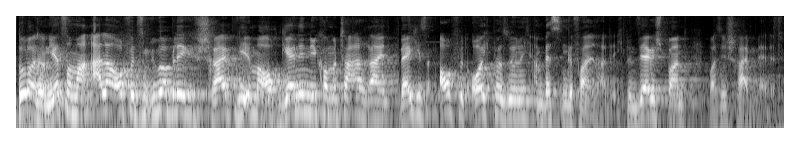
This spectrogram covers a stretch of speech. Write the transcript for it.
So Leute, und jetzt nochmal alle Outfits im Überblick. Schreibt wie immer auch gerne in die Kommentare rein, welches Outfit euch persönlich am besten gefallen hat. Ich bin sehr gespannt, was ihr schreiben werdet.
